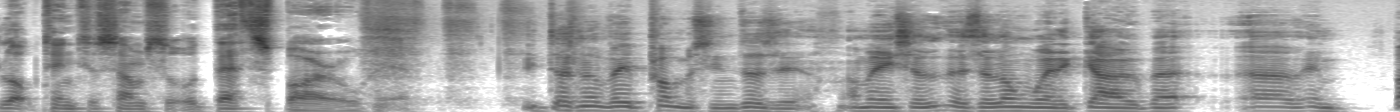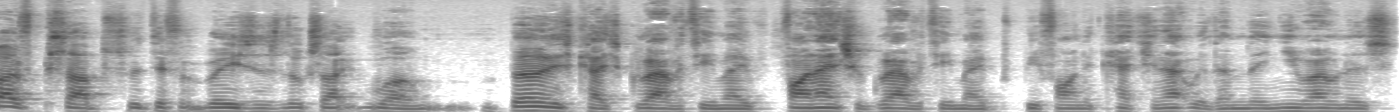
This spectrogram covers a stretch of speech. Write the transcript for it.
locked into some sort of death spiral here? It doesn't look very promising, does it? I mean, a, there's a long way to go, but uh, in both clubs for different reasons, looks like well, Burnley's case, gravity may financial gravity may be finally catching up with them. The new owners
